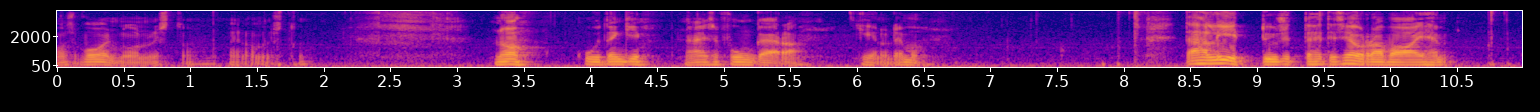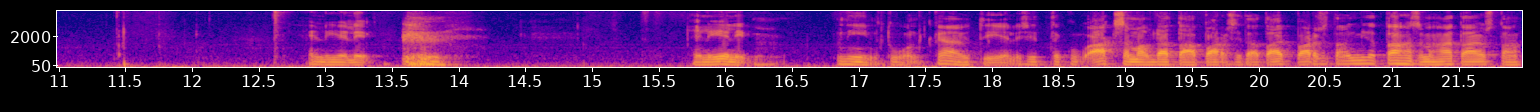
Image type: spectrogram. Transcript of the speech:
Olisi voinut onnistua. En onnistunut. No, kuitenkin näin se funkeeraa. Hieno demo. Tähän liittyy sitten heti seuraava aihe. Eli, eli, eli, eli niin tuon käytiin. Eli sitten kun XML-dataa parsitaan tai parsitaan mitä tahansa, me haetaan jostain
